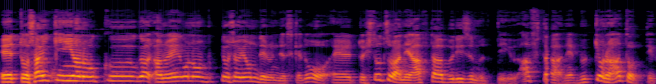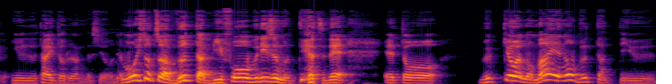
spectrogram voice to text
えーっと、最近、あの、僕が、あの、英語の仏教書を読んでるんですけど、えーっと、一つはね、アフターブリズムっていう、アフターね、仏教の後っていうタイトルなんですよ。で、もう一つは、ブッダビフォーブリズムってやつで、えーっと、仏教の前のブッダっていう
